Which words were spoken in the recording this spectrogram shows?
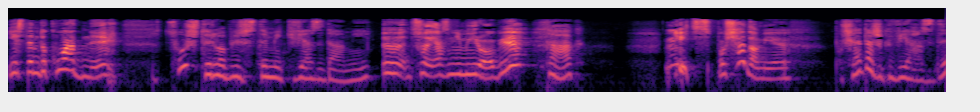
jestem dokładny. Cóż ty robisz z tymi gwiazdami? E, co ja z nimi robię? Tak, Nic, posiadam je. posiadasz gwiazdy?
